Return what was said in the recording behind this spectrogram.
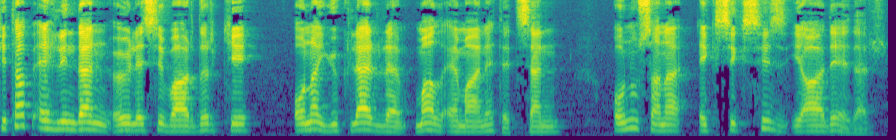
Kitap ehlinden öylesi vardır ki ona yüklerle mal emanet etsen onu sana eksiksiz iade eder.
